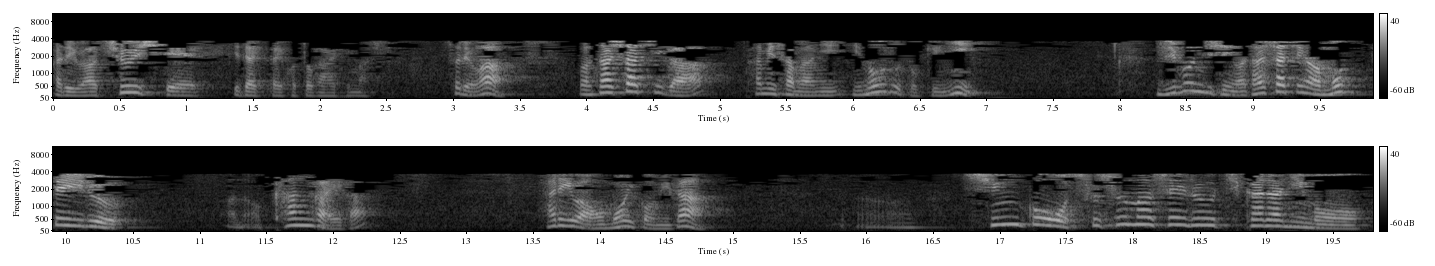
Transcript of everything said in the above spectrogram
あるいは注意していただきたいことがあります。それは、私たちが神様に祈るときに、自分自身、私たちが持っているあの考えが、あるいは思い込みが、信仰を進ませる力にも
